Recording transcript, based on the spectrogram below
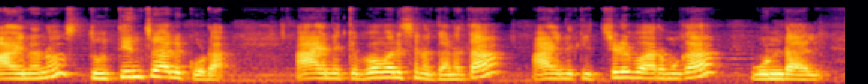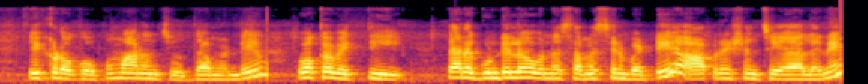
ఆయనను స్తుతించాలి కూడా. ఆయనకి ఇవ్వవలసిన ఘనత ఆయనకి ఇచ్చడి వారముగా ఉండాలి. ఇక్కడ ఒక ఉపమానం చూద్దామండి. ఒక వ్యక్తి తన గుండెలో ఉన్న సమస్యను బట్టి ఆపరేషన్ చేయాలని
